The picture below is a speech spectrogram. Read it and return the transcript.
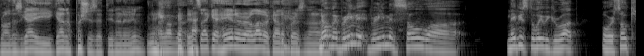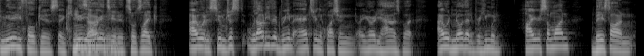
bro. This guy he kind of pushes it. You know what I mean? I love that. it's like a hater or a lover kind of person. No, but Brahim, Brahim is so uh, maybe it's the way we grew up, but we're so community focused and community exactly. oriented. So it's like I would assume just without even Brahim answering the question, he already has. But I would know that Brahim would hire someone based on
